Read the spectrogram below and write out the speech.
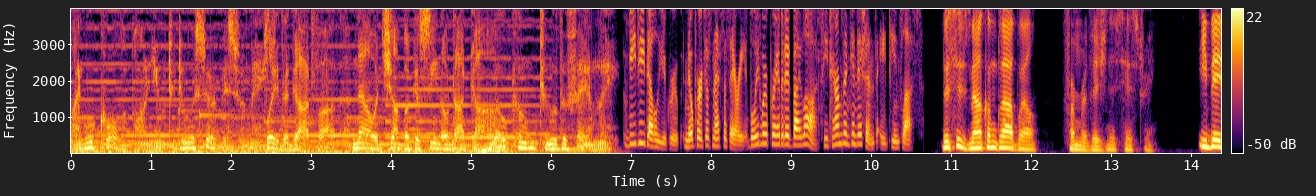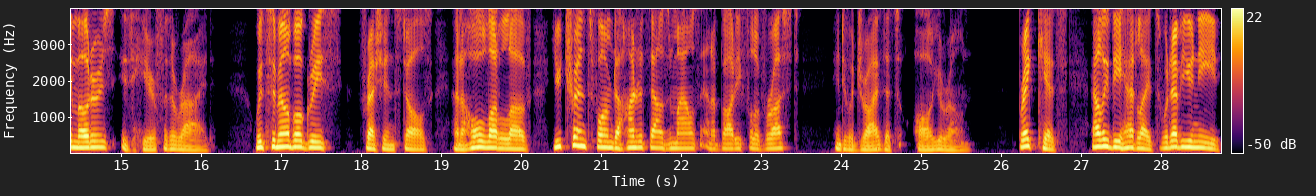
I will call upon you to do a service for me. Play The Godfather now at ChumbaCasino.com. Welcome to the family. VGW Group. No purchase necessary. Void where prohibited by law. See terms and conditions. 18 plus. This is Malcolm Gladwell from Revisionist History. eBay Motors is here for the ride. With some elbow grease, fresh installs, and a whole lot of love, you transformed 100,000 miles and a body full of rust into a drive that's all your own. Brake kits, LED headlights, whatever you need,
